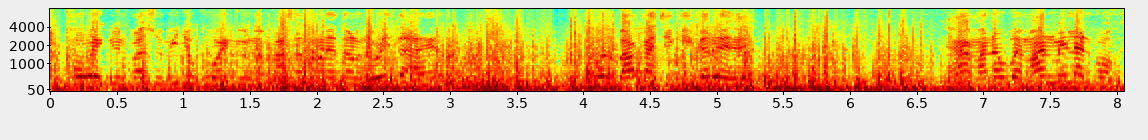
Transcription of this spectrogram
એક ખોવાઈ ગયું ને પાછું બીજું ખોવાઈ ગયું ને પાછા ત્રણે ત્રણ ગોઈતા હે. ફૂલ બાકા ચીકી કરે હે. હા મને ઊભા માન મળ્યા ને બોક્સ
